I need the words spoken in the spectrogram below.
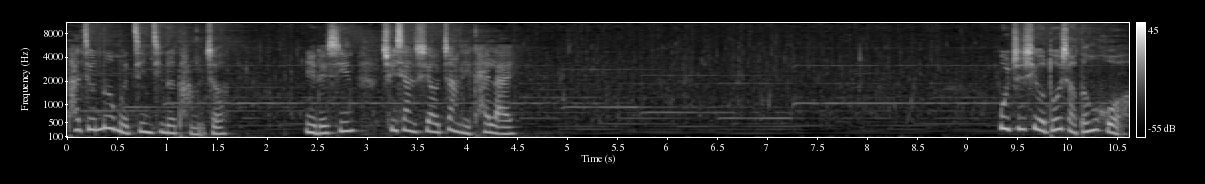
它就那么静静的躺着，你的心却像是要炸裂开来。不知是有多少灯火，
